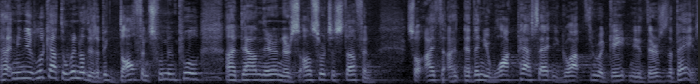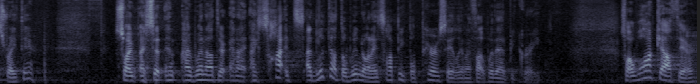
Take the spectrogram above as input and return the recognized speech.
And I mean, you look out the window, there's a big dolphin swimming pool uh, down there, and there's all sorts of stuff. And so I, th- I, and then you walk past that and you go out through a gate and you, there's the bay. It's right there. So I, I said, and I went out there and I, I saw, I looked out the window and I saw people parasailing. And I thought, well, that'd be great. So I walk out there.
